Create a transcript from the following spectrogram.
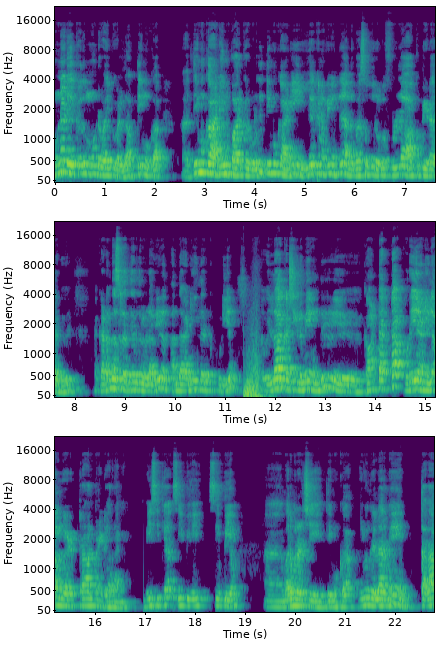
முன்னாடி இருக்கிறது மூன்று வாய்ப்புகள் தான் திமுக. திமுக அணின்னு பார்க்கிற பொழுது திமுக அணி ஏற்கனவே வந்து அந்த பஸ் வந்து ரொம்ப ஃபுல்லாக ஆக்குப்பைடாக இருக்குது. கடந்த சில தேர்தல்களாகவே அந்த அணியில் இருக்கக்கூடிய எல்லா கட்சிகளுமே வந்து கான்டாக்டாக ஒரே அணியில் அவங்க ட்ராவல் பண்ணிட்டு வர்றாங்க. பிசிகா சிபிஐ சிபிஎம் மறுமலர்ச்சி திமுக இவங்க எல்லாருமே தலா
